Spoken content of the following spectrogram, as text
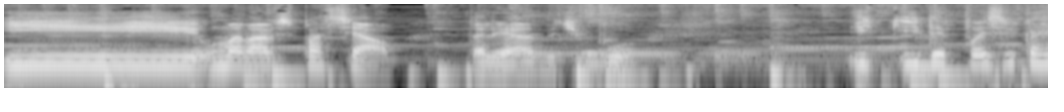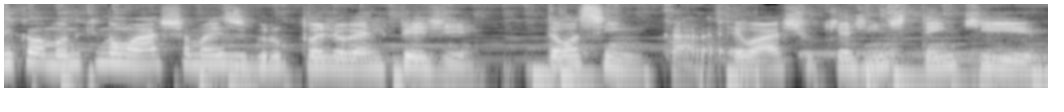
e uma nave espacial, tá ligado? Tipo e, e depois fica reclamando que não acha mais grupo para jogar RPG. Então, assim, cara, eu acho que a gente tem que.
